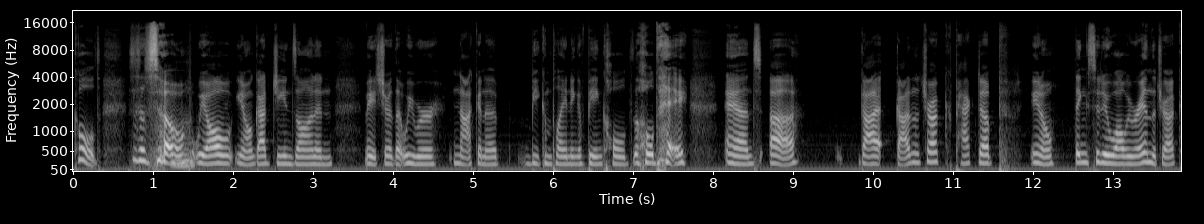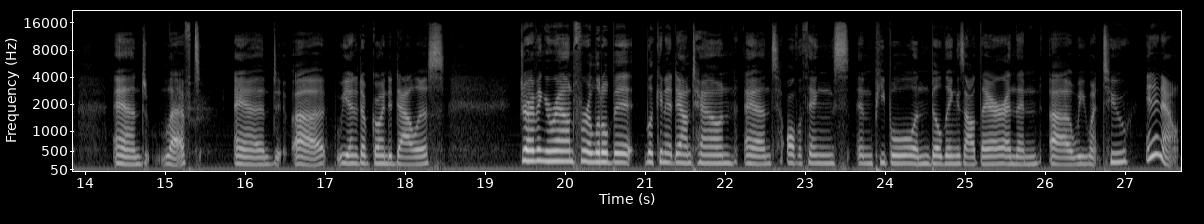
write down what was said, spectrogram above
cold. So, so Mhm. we all you know got jeans on and made sure that we were not gonna be complaining of being cold the whole day, and uh, got got in the truck, packed up you know things to do while we were in the truck, and left. And uh, we ended up going to Dallas driving around for a little bit, looking at downtown and all the things and people and buildings out there, and then uh, we went to In and Out,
